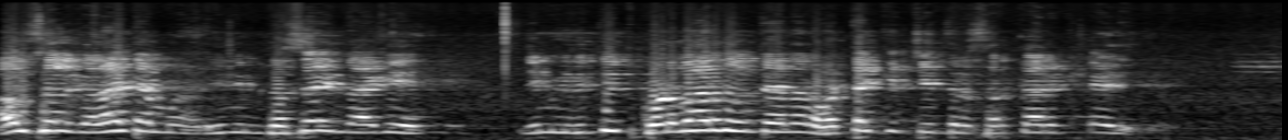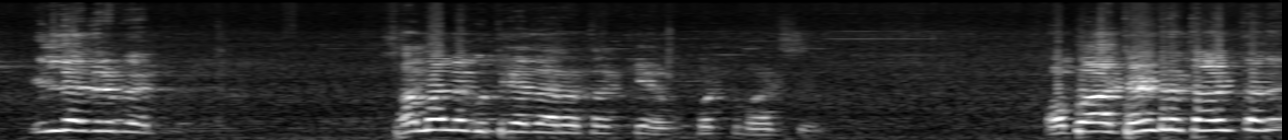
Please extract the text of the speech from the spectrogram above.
ಹೌಸಲ್ಲಿ ಗಲಾಟೆ ಮಾಡಿ ನಿಮ್ಮ ದಸೆಯಿಂದಾಗಿ ನಿಮ್ಗೆ ವಿದ್ಯುತ್ ಕೊಡಬಾರ್ದು ಅಂತ ಏನಾದ್ರು ಹೊಟ್ಟೆ ಕಿಚ್ಚಿದ್ರೆ ಸರ್ಕಾರಕ್ಕೆ ಹೇಳಿ. ಇಲ್ಲದ್ರೆ ಸಾಮಾನ್ಯ ಗುತ್ತಿಗೆದಾರ ಹತ್ರಕ್ಕೆ ಕೊಟ್ಟು ಮಾಡಿಸಿ. ಒಬ್ಬ ಟೆಂಡರ್ ತಗೊಳ್ತಾನೆ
